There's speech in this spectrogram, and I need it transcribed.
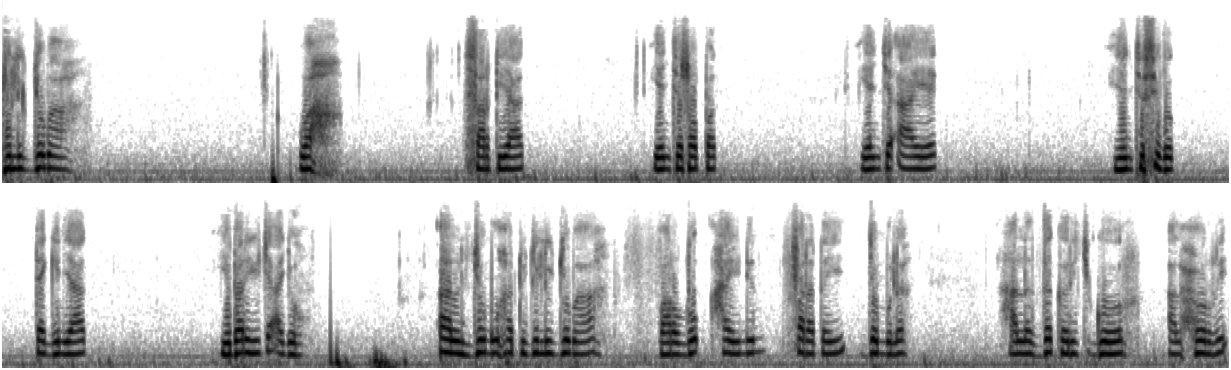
jullit jumaa wax sart yaag yañ ca soppak yañ ca aayeeg yañ ca sibak teggin yaag yu bari yu ca aju. Al jumuhatu jullit jumaa fardu xaynin faratay jëmm la. Xala zakari ci góor al xurri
